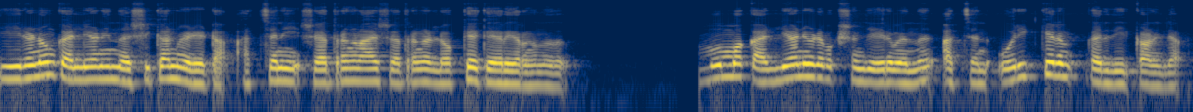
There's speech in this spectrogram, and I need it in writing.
കിരണും കല്യാണിയും നശിക്കാൻ വേണ്ടിയിട്ടാണ് അച്ഛൻ ഈ ക്ഷേത്രങ്ങളായ ക്ഷേത്രങ്ങളിലൊക്കെ കയറി ഇറങ്ങുന്നത് അമ്മുമ്മ കല്യാണിയുടെ പക്ഷം ചേരുമെന്ന് അച്ഛൻ ഒരിക്കലും കരുതി കാണില്ല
